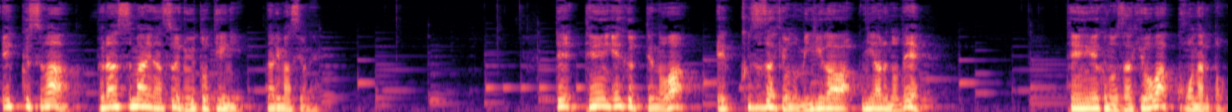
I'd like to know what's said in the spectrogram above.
x はプラスマイナスルート t になりますよね。で、点 F っていうのは X 座標の右側にあるので、点 F の座標はこうなると。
